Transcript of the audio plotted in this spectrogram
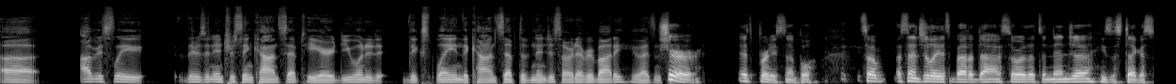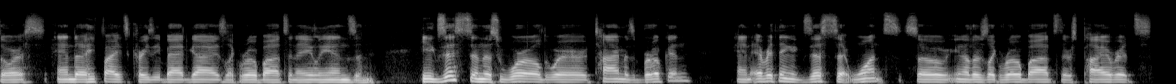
Uh, obviously, there's an interesting concept here. Do you want to d- explain the concept of Ninjasaur to everybody who hasn't? seen Sure, it's pretty simple. So essentially, it's about a dinosaur that's a ninja. He's a Stegosaurus, and uh, he fights crazy bad guys like robots and aliens. And he exists in this world where time is broken and everything exists at once. So you know, there's like robots, there's pirates,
